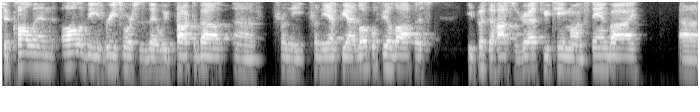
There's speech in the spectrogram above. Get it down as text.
to call in all of these resources that we've talked about uh, from the from the FBI local field office. He put the hostage rescue team on standby, uh,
